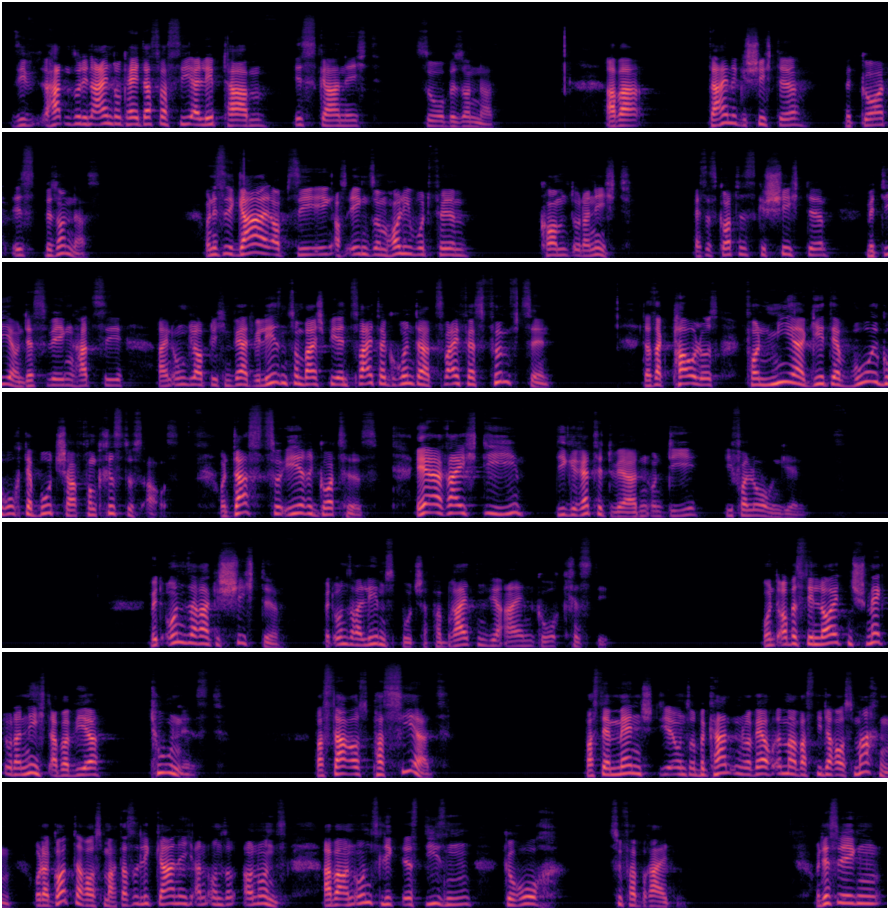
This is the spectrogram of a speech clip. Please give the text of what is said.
sie hatten so den Eindruck, hey, das, was sie erlebt haben, ist gar nicht so besonders. Aber deine Geschichte mit Gott ist besonders. Und es ist egal, ob sie aus irgendeinem Hollywood-Film kommt oder nicht. Es ist Gottes Geschichte mit dir und deswegen hat sie einen unglaublichen Wert. Wir lesen zum Beispiel in 2. Korinther 2, Vers 15. Da sagt Paulus, von mir geht der Wohlgeruch der Botschaft von Christus aus. Und das zur Ehre Gottes. Er erreicht die, die gerettet werden und die, die verloren gehen. Mit unserer Geschichte, mit unserer Lebensbotschaft verbreiten wir einen Geruch Christi. Und ob es den Leuten schmeckt oder nicht, aber wir tun es. Was daraus passiert, was der Mensch, die, unsere Bekannten oder wer auch immer, was die daraus machen oder Gott daraus macht, das liegt gar nicht an, uns, an uns. Aber an uns liegt es, diesen Geruch zu verbreiten. Und deswegen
